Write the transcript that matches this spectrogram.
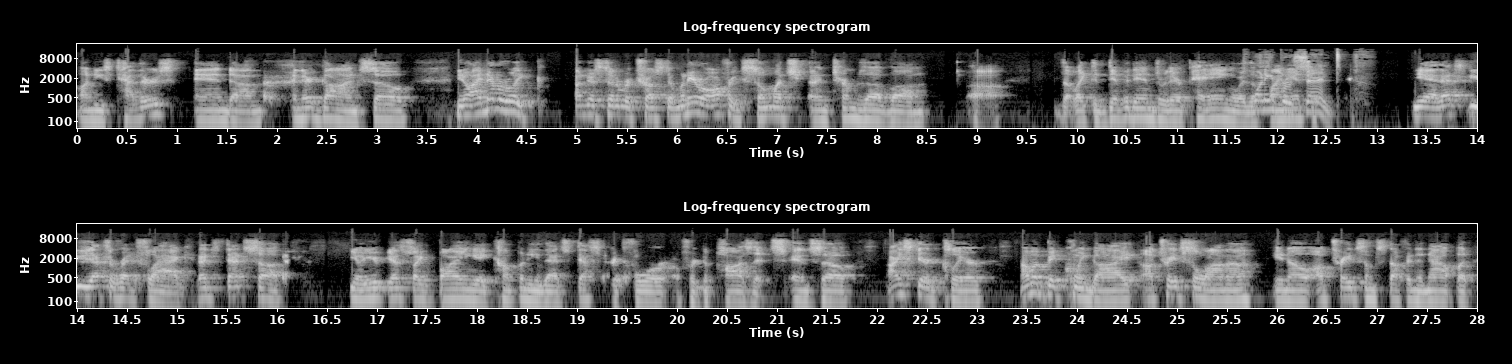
on these tethers, and um, and they're gone. So you know, I never really understood them or trusted them when they were offering so much in terms of um, uh, the, like the dividends or they're paying or the 20%. Yeah, that's that's a red flag. That's that's uh, you know, you're that's like buying a company that's desperate for for deposits, and so I steered clear. I'm a Bitcoin guy. I'll trade Solana. You know, I'll trade some stuff in and out, but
